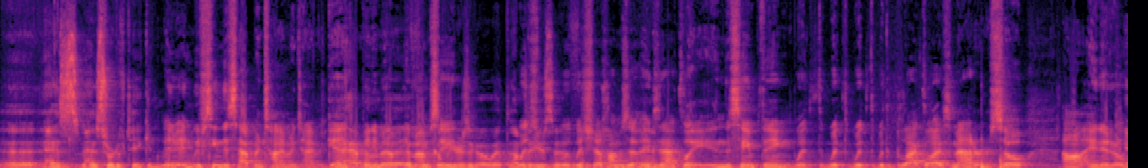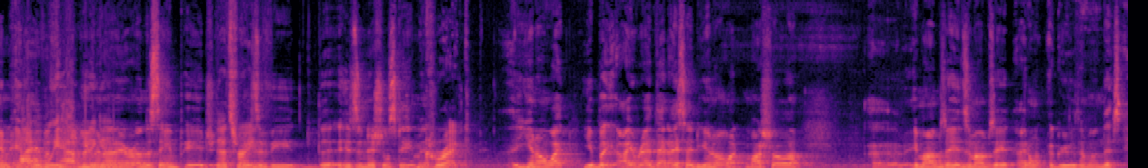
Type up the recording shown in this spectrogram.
uh, has has sort of taken root. And, and, we've seen this happen time and time again. It happened I mean, Imam, uh, Imam a couple years ago with Hamza with, Yusuf. With, with Sheikh Hamza, yeah. exactly. And the same thing with, with, with, with Black Lives Matter. So uh, and it'll and, probably and happen you again. and I are on the same page. That's right. Vis-a-vis the, his initial statement. Correct. You know what? You, but I read that. I said, you know what? Mashallah. Uh, Imam Zaid's Imam Zaid. I don't agree with him on this.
